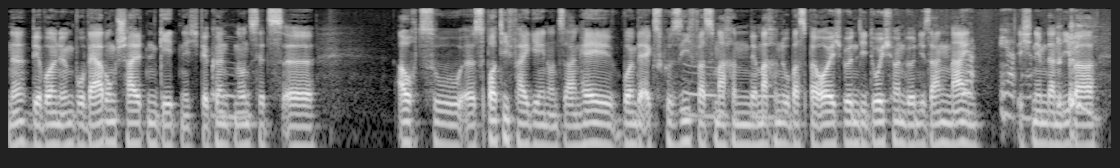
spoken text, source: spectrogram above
Ne? Wir wollen irgendwo Werbung schalten, geht nicht. Wir könnten mhm. uns jetzt äh, auch zu äh, Spotify gehen und sagen, hey, wollen wir exklusiv was mhm. machen? Wir machen nur was bei euch. Würden die durchhören, würden die sagen, nein, ja, ja, ich ja. nehme dann lieber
